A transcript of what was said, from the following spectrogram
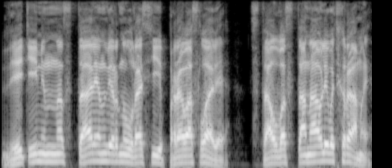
Ведь именно Сталин вернул России православие, стал восстанавливать храмы,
